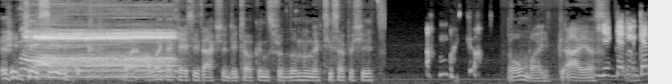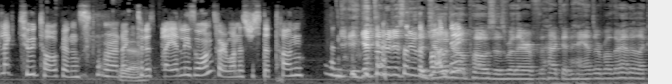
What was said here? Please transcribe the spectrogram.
Casey. Oh! Well, I like that Casey to actually do tokens for them and make two separate sheets. oh my god. Oh my, ah yes. You get get like two tokens, or like Yeah. to display at least once, where one is just the tongue. And You get them to just do the. JoJo poses where their fucking hands are above their head. They're like,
